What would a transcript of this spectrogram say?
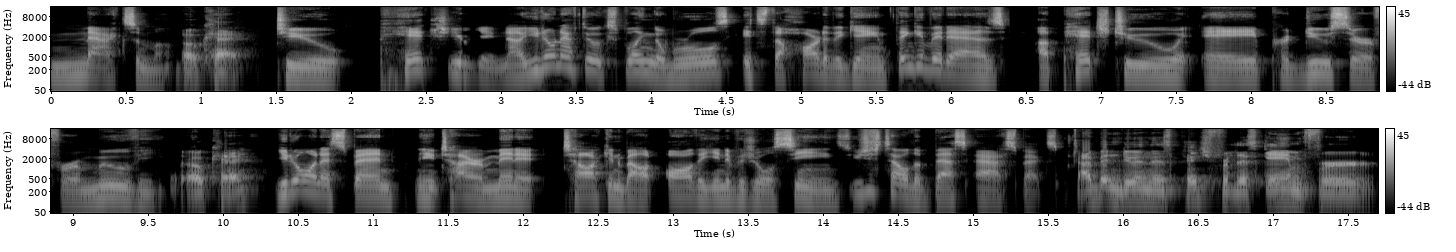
maximum Okay. to pitch your game. Now, you don't have to explain the rules, it's the heart of the game. Think of it as a pitch to a producer for a movie. Okay. You don't want to spend the entire minute talking about all the individual scenes. You just tell the best aspects. I've been doing this pitch for this game for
